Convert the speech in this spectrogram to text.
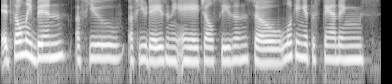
it's only been a few a few days in the AHL season, so looking at the standings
